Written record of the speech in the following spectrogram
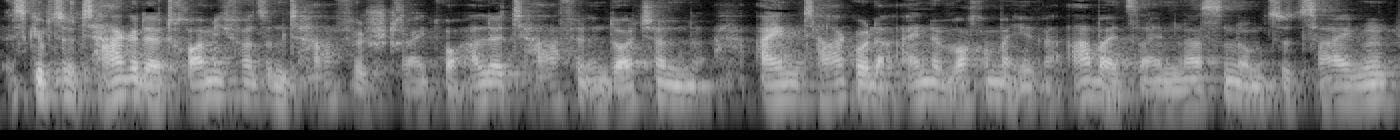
Es gibt so Tage, da träume ich von so einem Tafelstreik, wo alle Tafeln in Deutschland einen Tag oder eine Woche mal ihre Arbeit sein lassen, um zu zeigen,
